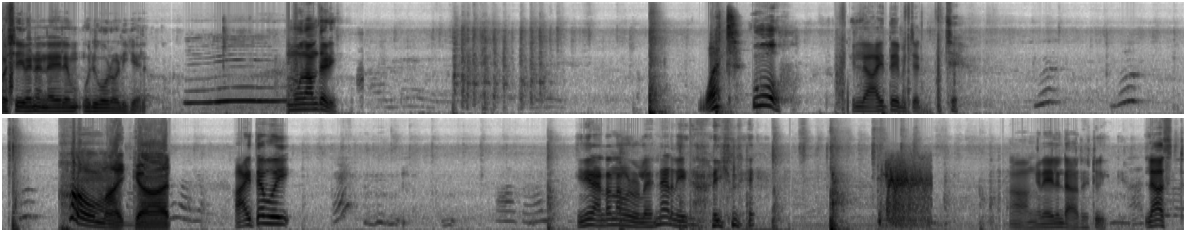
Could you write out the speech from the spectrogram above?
പക്ഷേ ഇവൻ എന്തായാലും ഒരു ഗോൾ അടിക്കില്ല മൂന്നാമത്തെ അടി വാട്ട് ഓ. ഇല്ല ആദ്യത്തെ പിച്ചേ ഛേ. My my god. ആദ്യത്തെ പോയി. ഇനി രണ്ടെണ്ണം കൂടെ ഉള്ളു. എന്നാണ് നീ കാണിക്കുന്നത് ആ അങ്ങനെയായാലും ടാർഗറ്റ് പോയി. ലാസ്റ്റ്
